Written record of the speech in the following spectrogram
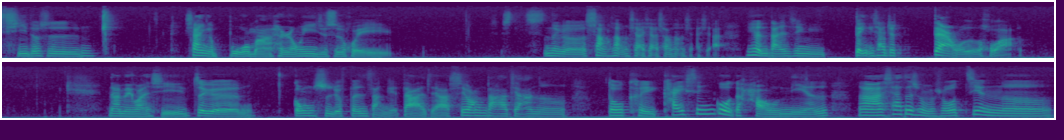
期都是像一个波嘛，很容易就是会那个上上下下上上下下，你很担心你等一下就掉了的话，那没关系，这个公式就分享给大家，希望大家呢都可以开心过个好年。那下次什么时候见呢？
